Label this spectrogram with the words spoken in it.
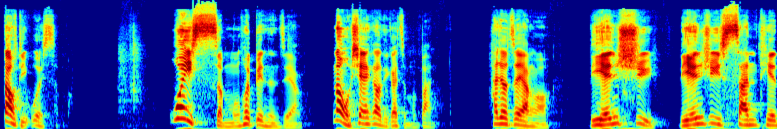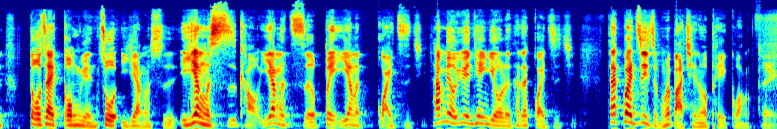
到底为什么？为什么会变成这样？那我现在到底该怎么办？他就这样哦，连续连续三天都在公园做一样的事，一样的思考，一样的责备，一样的怪自己。他没有怨天尤人，他在怪自己，他在怪自己怎么会把钱都赔光？对，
